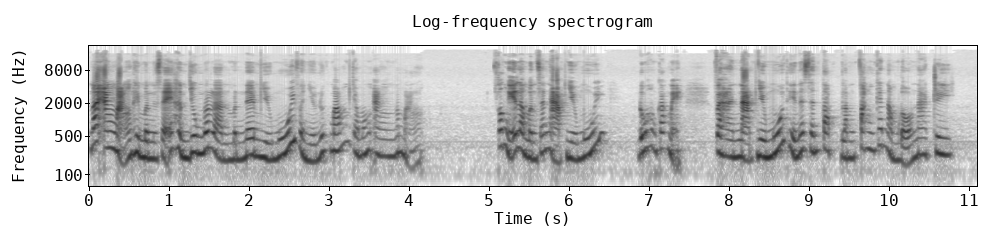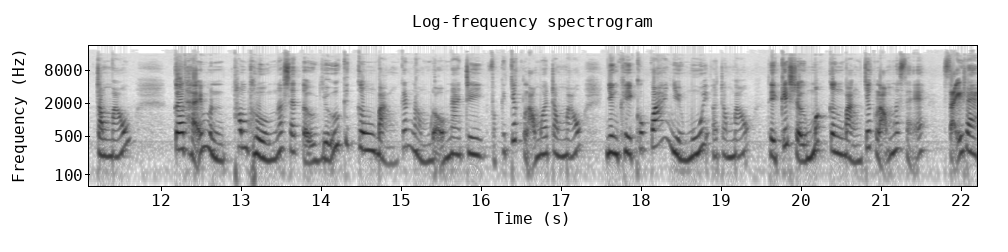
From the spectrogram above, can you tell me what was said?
Nói ăn mặn thì mình sẽ hình dung đó là mình nêm nhiều muối và nhiều nước mắm cho món ăn nó mặn. Có nghĩa là mình sẽ nạp nhiều muối, đúng không các mẹ? Và nạp nhiều muối thì nó sẽ tập làm tăng cái nồng độ natri trong máu. Cơ thể mình thông thường nó sẽ tự giữ cái cân bằng cái nồng độ natri và cái chất lỏng ở trong máu. Nhưng khi có quá nhiều muối ở trong máu thì cái sự mất cân bằng chất lỏng nó sẽ xảy ra.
